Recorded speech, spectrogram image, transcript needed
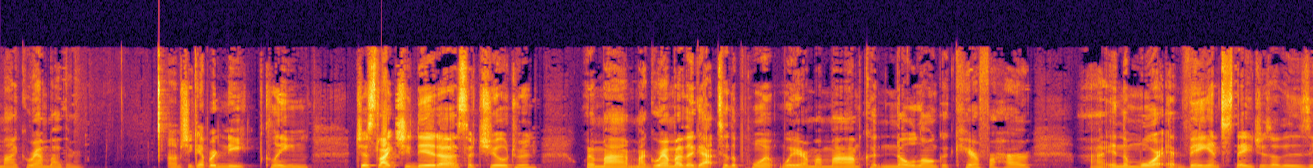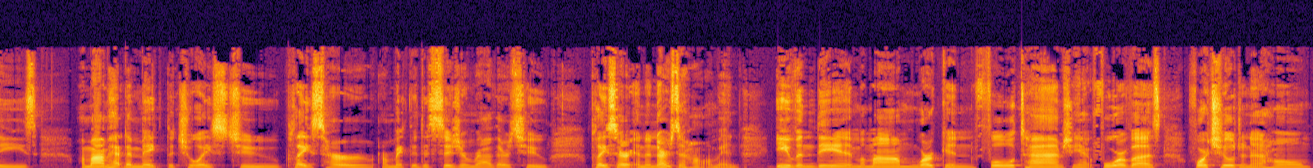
my grandmother. Um, she kept her neat, clean, just like she did us, her children. When my, my grandmother got to the point where my mom could no longer care for her uh, in the more advanced stages of the disease, my mom had to make the choice to place her, or make the decision rather, to place her in a nursing home. And even then, my mom working full time, she had four of us, four children at home.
